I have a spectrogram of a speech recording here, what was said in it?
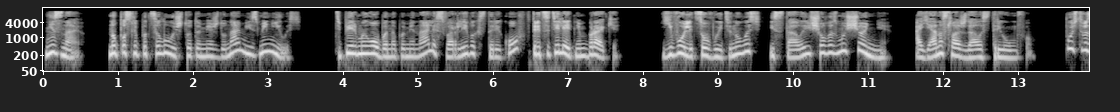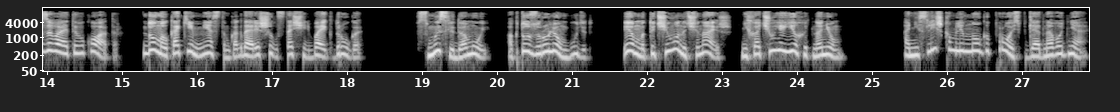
Не знаю, но после поцелуя что-то между нами изменилось. Теперь мы оба напоминали сварливых стариков в тридцатилетнем браке. Его лицо вытянулось и стало еще возмущеннее, а я наслаждалась триумфом. Пусть вызывает эвакуатор. Думал, каким местом, когда решил стащить байк друга. В смысле домой? А кто за рулем будет? Эмма, ты чего начинаешь? Не хочу я ехать на нем. А не слишком ли много просьб для одного дня?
